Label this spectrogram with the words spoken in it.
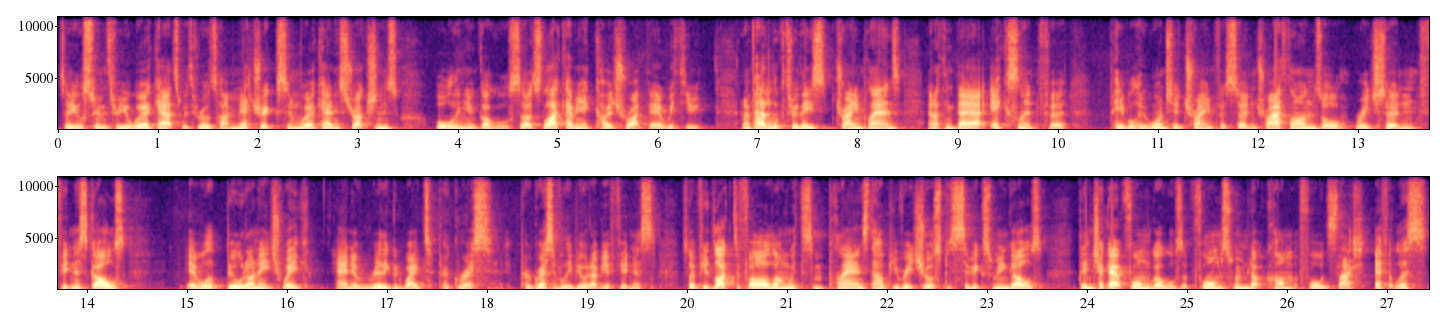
So you'll swim through your workouts with real time metrics and workout instructions all in your goggles. So it's like having a coach right there with you. And I've had a look through these training plans, and I think they are excellent for people who want to train for certain triathlons or reach certain fitness goals. It will build on each week and a really good way to progress progressively build up your fitness. So if you'd like to follow along with some plans to help you reach your specific swimming goals, then check out Form Goggles at formswim.com forward slash effortless,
